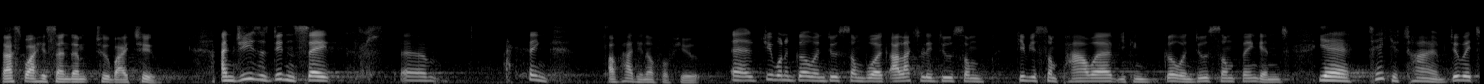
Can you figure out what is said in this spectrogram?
That's why he sent them two by two. And Jesus didn't say, um, I think I've had enough of you. Uh, do you want to go and do some work? I'll actually do some, give you some power. You can go and do something. And yeah, take your time. Do it.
